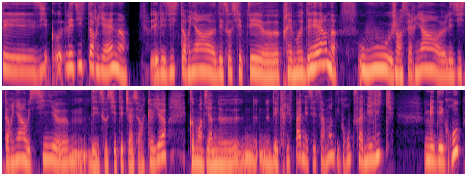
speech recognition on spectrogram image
les historiennes et les historiens des sociétés euh, prémodernes ou j'en sais rien, euh, les historiens aussi euh, des sociétés de chasseurs-cueilleurs, comment dire, ne, ne, décrivent pas nécessairement des groupes faméliques, mais des groupes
